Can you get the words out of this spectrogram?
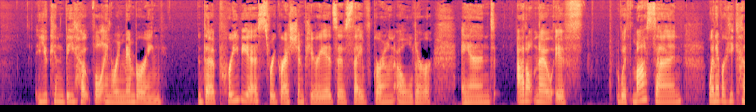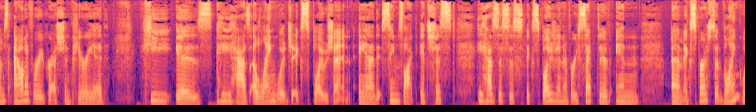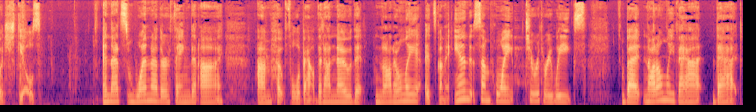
You can be hopeful in remembering the previous regression periods as they've grown older. And I don't know if with my son, whenever he comes out of a regression period, he is he has a language explosion. And it seems like it's just he has this, this explosion of receptive and um, expressive language skills. And that's one other thing that i I'm hopeful about that I know that not only it's going to end at some point, two or three weeks, but not only that, that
